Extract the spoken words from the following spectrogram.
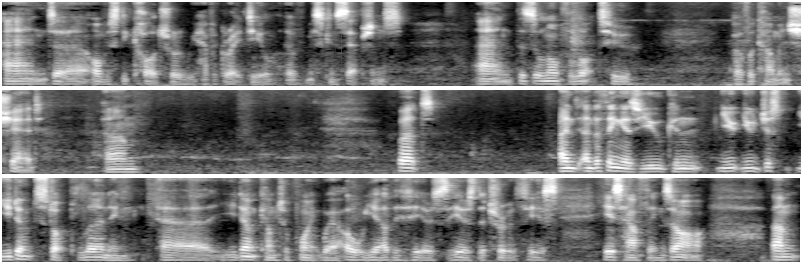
and uh, obviously culturally we have a great deal of misconceptions, and there's an awful lot to overcome and shed. Um, but and and the thing is, you can you you just you don't stop learning. Uh, you don't come to a point where oh yeah, this, here's here's the truth. Here's here's how things are. Um,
